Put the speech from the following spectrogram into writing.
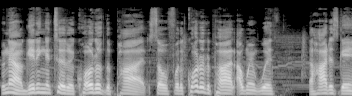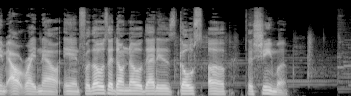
So now getting into the quote of the pod. So for the quote of the pod, I went with the hottest game out right now. And for those that don't know, that is Ghost of Tsushima,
